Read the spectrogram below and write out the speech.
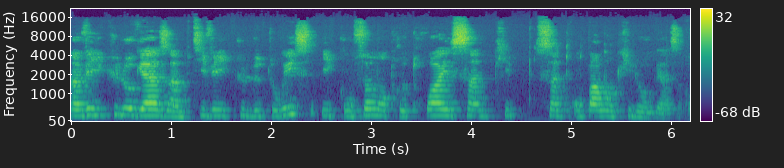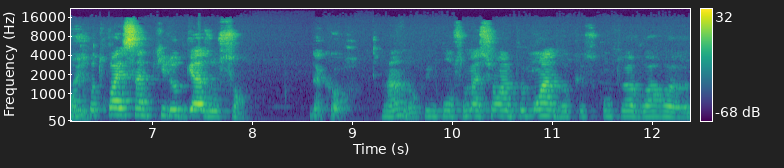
Un véhicule au gaz, un petit véhicule de tourisme, il consomme entre 3 et 5, ki- 5 on parle en kilos au gaz, Oui. entre 3 et 5 kilos de gaz au 100. D'accord. Hein, donc une consommation un peu moindre que ce qu'on peut avoir euh,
